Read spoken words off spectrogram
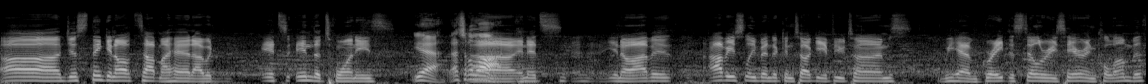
Uh, just thinking off the top of my head, I would. It's in the 20s. Yeah, that's a lot. Uh, and it's, uh, you know, I've uh, obviously been to Kentucky a few times. We have great distilleries here in Columbus.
